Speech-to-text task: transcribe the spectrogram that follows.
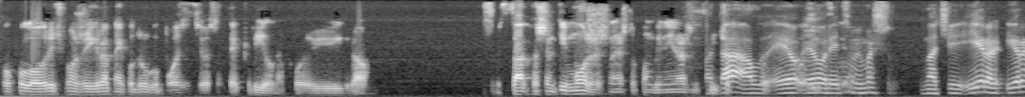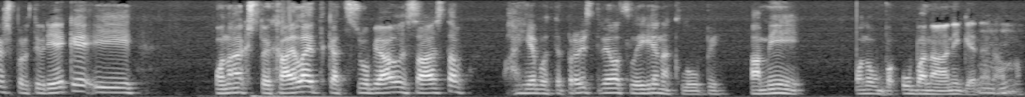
koliko Lovrić može igrati neku drugu poziciju, osim te krilne koju je igrao. S ti možeš nešto kombinirati. što se Pa da, ali evo, evo recimo imaš, znači igra, igraš protiv Rijeke i onak što je highlight kad su objavili sastav, a jebote, prvi strijelac lige na klupi, a mi ono u banani generalno. Mhm.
